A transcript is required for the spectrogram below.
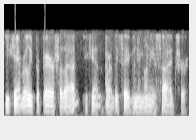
you can't really prepare for that. You can't hardly save any money aside for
